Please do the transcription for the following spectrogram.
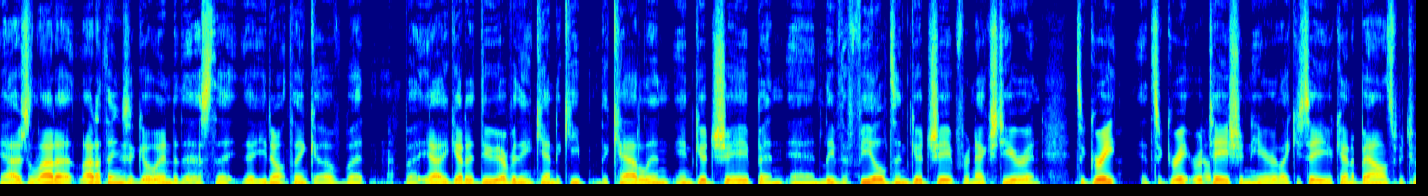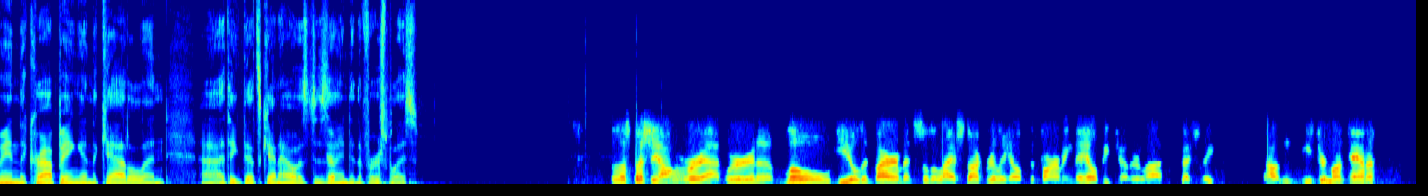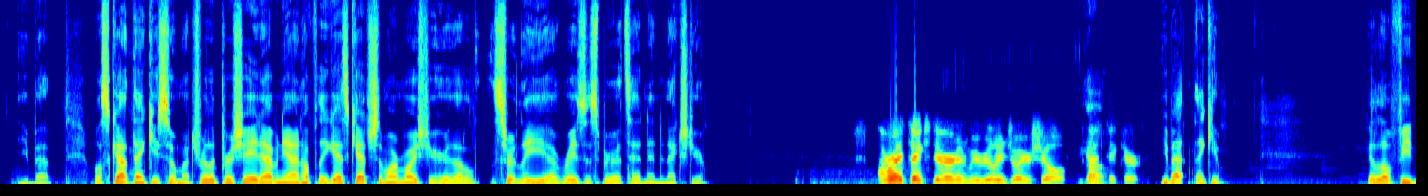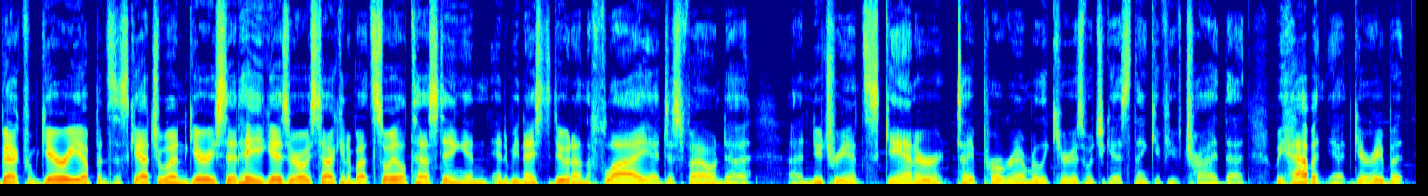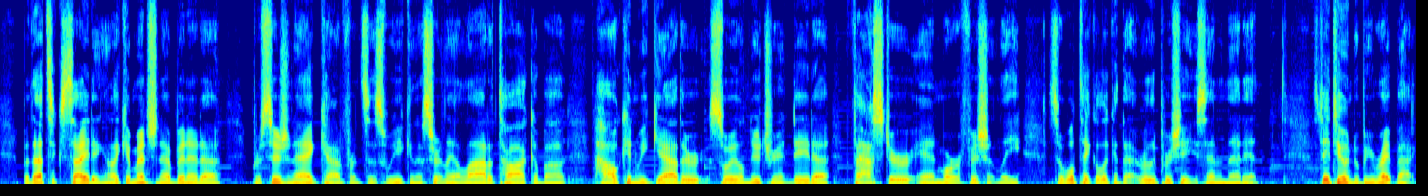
Yeah, there's a lot of lot of things that go into this that, that you don't think of, but but yeah, you got to do everything you can to keep the cattle in, in good shape and and leave the fields in good shape for next year. And it's a great it's a great rotation yep. here. Like you say, you're kind of balanced between the cropping and the cattle, and uh, I think that's kind of how it was designed yep. in the first place. Well, especially out where we're at, we're in a low yield environment, so the livestock really help the farming. They help each other a lot, especially out in eastern Montana. You bet. Well, Scott, thank you so much. Really appreciate having you on. Hopefully, you guys catch some more moisture here. That'll certainly uh, raise the spirits heading into next year. All right. Thanks, Darren. And we really enjoy your show. You guys oh, take care. You bet. Thank you. Got a little feedback from Gary up in Saskatchewan. Gary said, Hey, you guys are always talking about soil testing, and, and it'd be nice to do it on the fly. I just found uh, a nutrient scanner type program. Really curious what you guys think if you've tried that. We haven't yet, Gary, but but that's exciting. Like I mentioned, I've been at a precision ag conference this week, and there's certainly a lot of talk about how can we gather soil nutrient data faster and more efficiently. So we'll take a look at that. Really appreciate you sending that in. Stay tuned. We'll be right back.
